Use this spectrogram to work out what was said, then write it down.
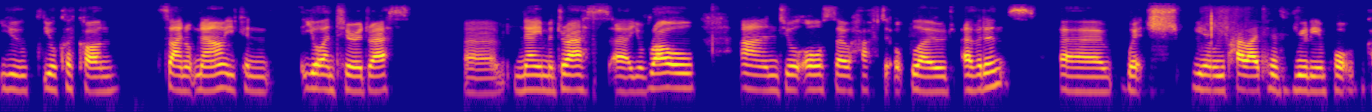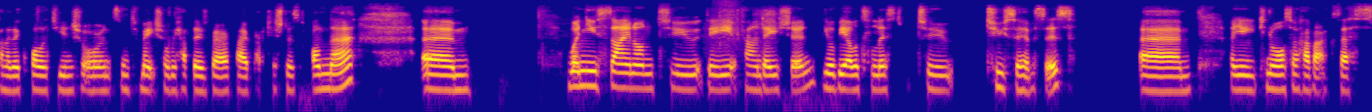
you you'll click on sign up now. You can you'll enter your address, uh, name, address, uh, your role, and you'll also have to upload evidence uh, which you know we've highlighted is really important for kind of the quality insurance and to make sure we have those verified practitioners on there. Um, when you sign on to the foundation, you'll be able to list to two services. Um, and you can also have access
